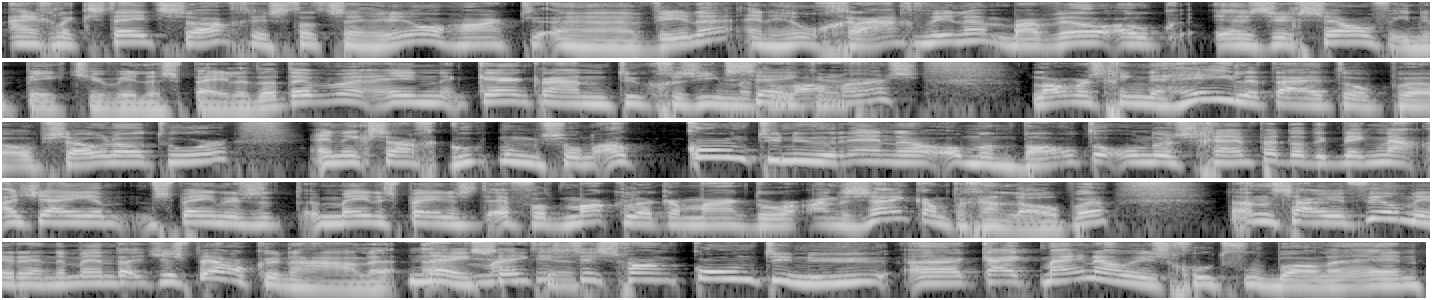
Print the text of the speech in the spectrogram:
eigenlijk steeds zag... is dat ze heel hard eh, willen en heel graag willen... maar wel ook eh, zichzelf in de picture willen spelen. Dat hebben we in Kerkraan natuurlijk gezien met Zeker. Lammers. Lammers ging de hele tijd op, op solo-tour. En ik zag Goedmoensson ook continu rennen om een bal te onderscheppen. Dat ik denk, nou, als jij je spelers het, medespelers het even wat makkelijker maakt... door aan de zijkant te gaan lopen... dan zou je veel meer rendement uit je spel kunnen halen. Nee, maar zeker. Het is, het is gewoon continu... kijk mij nou eens goed voetballen. En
